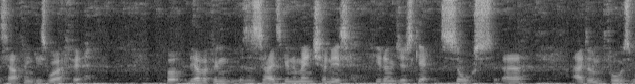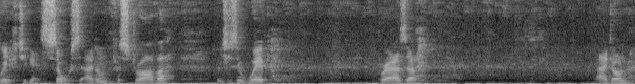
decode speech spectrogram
so I think it's worth it. But the other thing, as I say, it's going to mention is you don't just get Sauce uh, add-on for Zwift. You get Sauce add-on for Strava, which is a web browser add-on,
